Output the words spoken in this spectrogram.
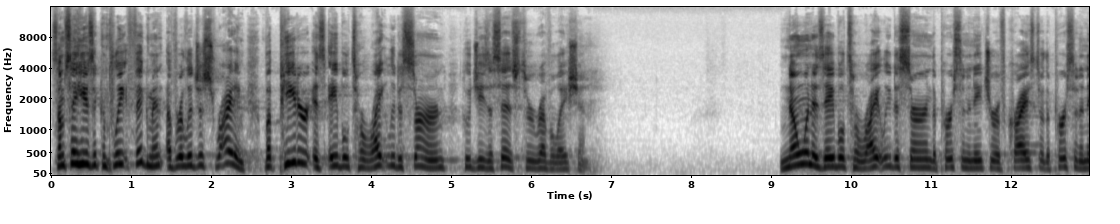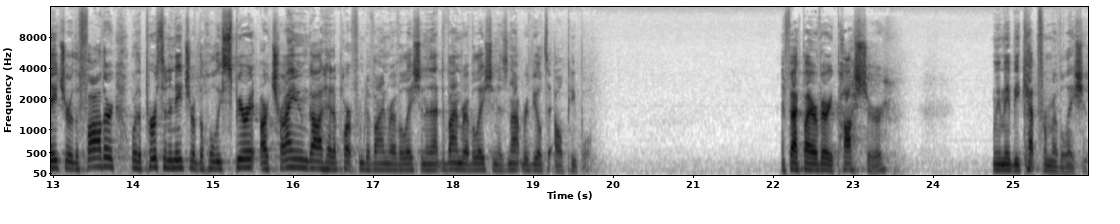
Some say he's a complete figment of religious writing, but Peter is able to rightly discern who Jesus is through revelation. no one is able to rightly discern the person and nature of Christ or the person and nature of the Father or the person and nature of the Holy Spirit, our triune Godhead, apart from divine revelation. And that divine revelation is not revealed to all people. In fact, by our very posture, we may be kept from revelation.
